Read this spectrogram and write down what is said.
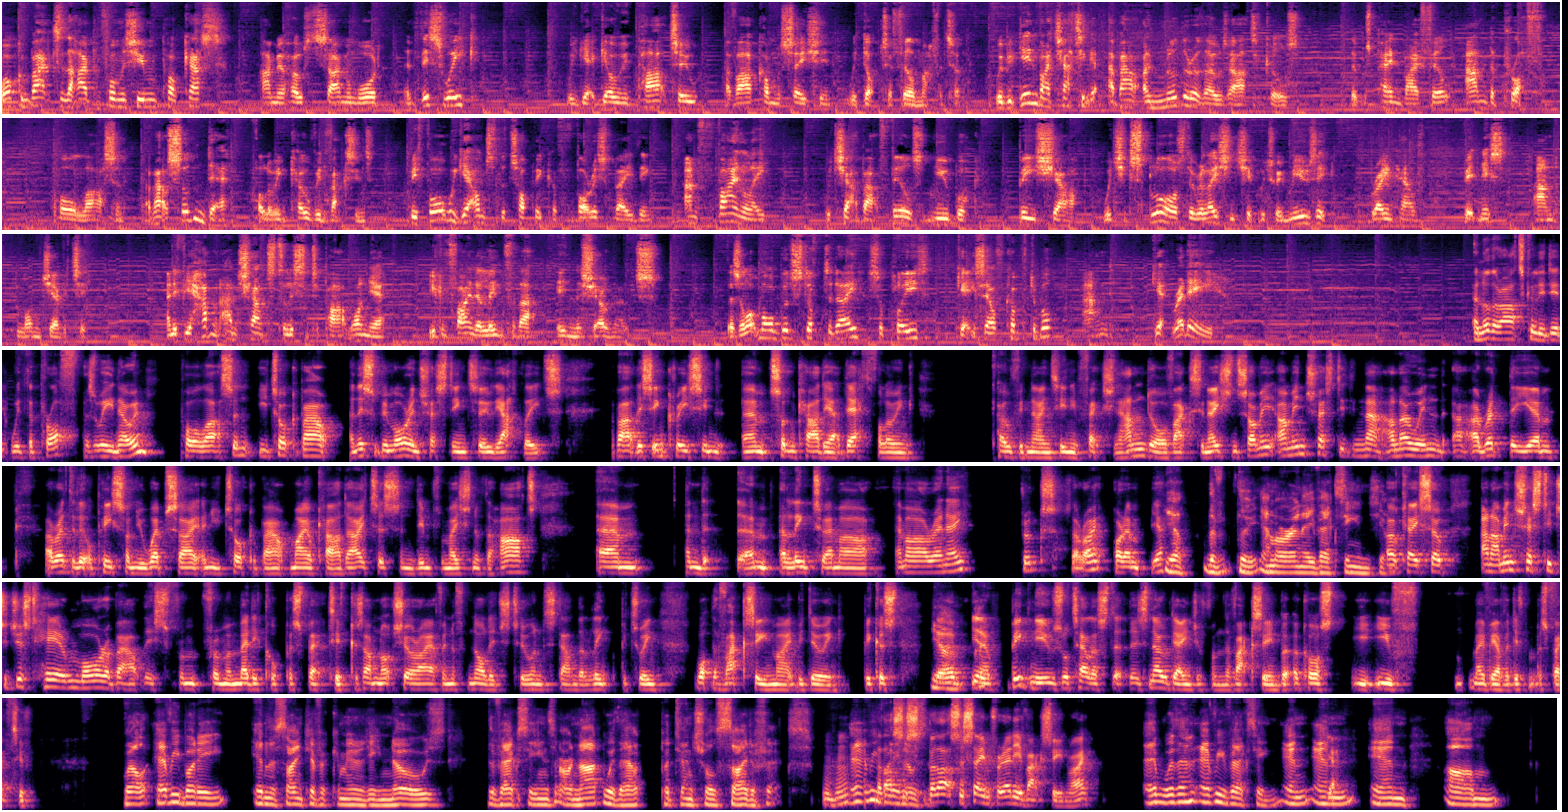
Welcome back to the High Performance Human podcast. I'm your host, Simon Ward, and this week we get going with part two of our conversation with Dr. Phil Maffetone. We begin by chatting about another of those articles that was penned by Phil and the prof, Paul Laursen, about sudden death following COVID vaccines. Before we get onto the topic of forest bathing, and finally, we chat about Phil's new book, Be Sharp, which explores the relationship between music, brain health, fitness, and longevity. And if you haven't had a chance to listen to part one yet, you can find a link for that in the show notes. There's a lot more good stuff today, so please get yourself comfortable and get ready. Another article you did with the prof, as we know him, Paul Laursen, you talk about, and this would be more interesting to the athletes, about this increase in um, sudden cardiac death following COVID nineteen infection and or vaccination. So I'm I'm interested in that. I know in I read the um, I read the little piece on your website, and you talk about myocarditis and inflammation of the heart, um, and um, a link to MR, mRNA drugs. Is that right? Or um, yeah, yeah, the the mRNA vaccines. Yeah. Okay, so and I'm interested to just hear more about this from from a medical perspective because I'm not sure I have enough knowledge to understand the link between what the vaccine might be doing. Because yeah, uh, you know, big news will tell us that there's no danger from the vaccine, but of course you, you've maybe have a different perspective. Well, everybody in the scientific community knows the vaccines are not without potential side effects. Mm-hmm. Everybody but that's knows the, but that's the same for any vaccine, right? And within every vaccine, and and yeah. and um,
